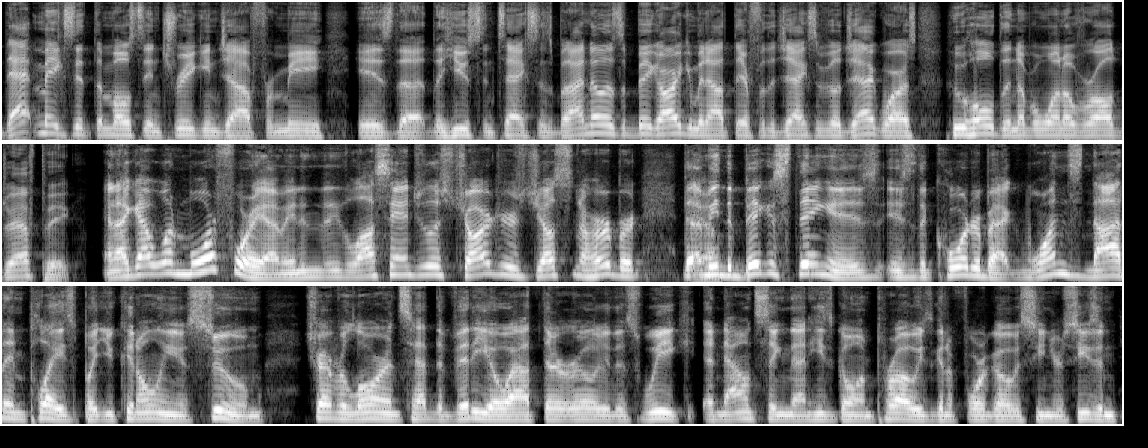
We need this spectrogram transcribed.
That makes it the most intriguing job for me is the the Houston Texans. But I know there's a big argument out there for the Jacksonville Jaguars, who hold the number one overall draft pick. And I got one more for you. I mean, in the Los Angeles Chargers, Justin Herbert. The, yeah. I mean, the biggest thing is is the quarterback. One's not in place, but you can only assume. Trevor Lawrence had the video out there earlier this week announcing that he's going pro. He's going to forego his senior season.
